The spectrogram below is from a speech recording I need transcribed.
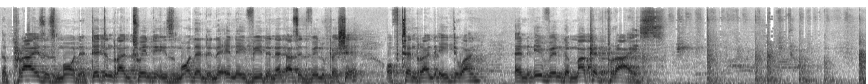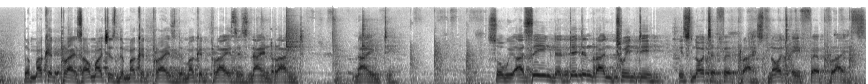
The price is more than 13 Rand 20 is more than the NAV, the net asset value per share of 10 Rand 81 and even the market price. The market price, how much is the market price? The market price is 9 Rand 90. So we are saying that 13 Rand 20 is not a fair price, not a fair price.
